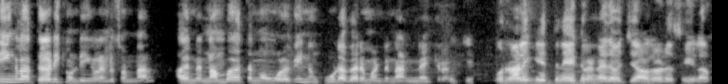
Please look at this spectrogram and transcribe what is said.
நீங்களா தேடிக்கொண்டீங்கள் என்று சொன்னால் அது நம்பகத்தன்மை உங்களுக்கு இன்னும் கூட வருமென்று நான் நினைக்கிறேன். ஓகே ஒரு நாளைக்கு எத்தனை ஏக்கர் இதை வச்சு அறுவடை செய்யலாம்?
